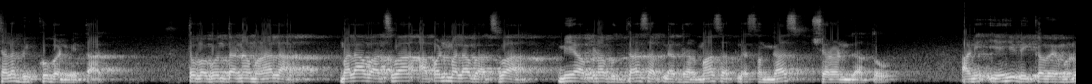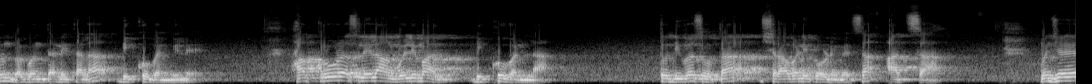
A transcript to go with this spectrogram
त्याला भिक्खू बनवितात. तो भगवंतांना म्हणाला मला वाचवा आपण मला वाचवा. मी आपला बुद्धास आपल्या धर्मास आपल्या संघास शरण जातो. आणि येही विकवे म्हणून भगवंतांनी त्याला भिक्खू बनविले. हा क्रूर असलेला अंगोलीमाल भिक्खू बनला. तो दिवस होता श्रावणी पौर्णिमेचा आजचा. म्हणजे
